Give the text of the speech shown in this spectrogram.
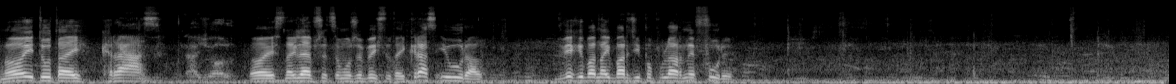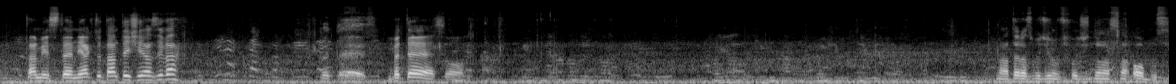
No i tutaj Kras. Kraziol. To jest najlepsze co może być tutaj. Kras i Ural. Dwie chyba najbardziej popularne fury. Tam jest ten, jak to tamten się nazywa? BTS. BTS, o. No a teraz będziemy wchodzić do nas na obóz.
